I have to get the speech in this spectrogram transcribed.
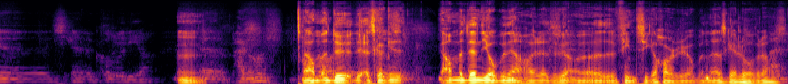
eh, kalorier Mm. eh. Ja, men du, jeg skal ikke Ja, men den jobben jeg har Det, skal- det fins ikke hardere jobb enn det, skal jeg love deg. Altså.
